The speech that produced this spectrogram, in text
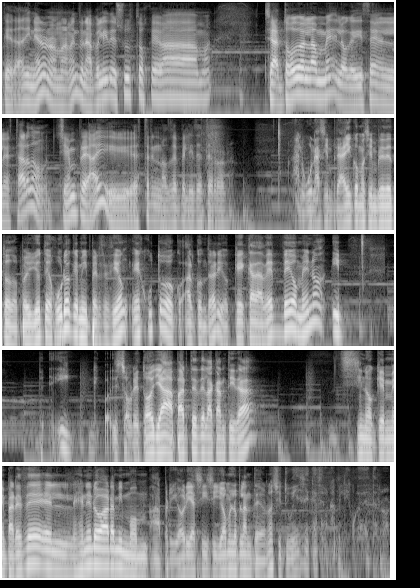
que da dinero normalmente. Una peli de sustos que va... O sea, todo en lo que dice el Stardom, siempre hay estrenos de pelis de terror. Algunas siempre hay, como siempre, de todo. Pero yo te juro que mi percepción es justo al contrario. Que cada vez veo menos y. Y sobre todo ya, aparte de la cantidad. Sino que me parece el género ahora mismo, a priori así, si yo me lo planteo, ¿no? Si tuviese que hacer una película de terror,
